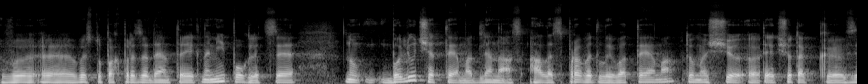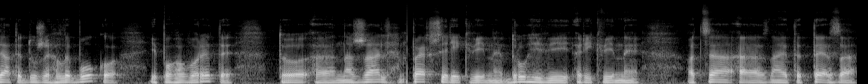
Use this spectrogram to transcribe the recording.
в е, виступах президента. Як на мій погляд, це ну, болюча тема для нас, але справедлива тема, тому що е, якщо так взяти дуже глибоко і поговорити, то, на жаль, перший рік війни, другий рік війни, оця, знаєте, теза.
